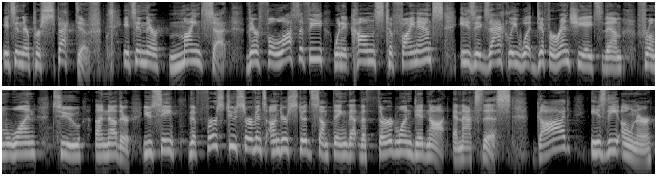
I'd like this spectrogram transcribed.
It's in their perspective. It's in their mindset. Their philosophy when it comes to finance is exactly what differentiates them from one to another. You see, the first two servants understood something that the third one did not, and that's this God is the owner,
